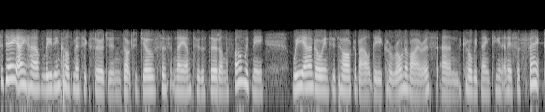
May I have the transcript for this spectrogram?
Today I have leading cosmetic surgeon Dr. Joseph Niamtu III on the phone with me. We are going to talk about the coronavirus and COVID 19 and its effect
